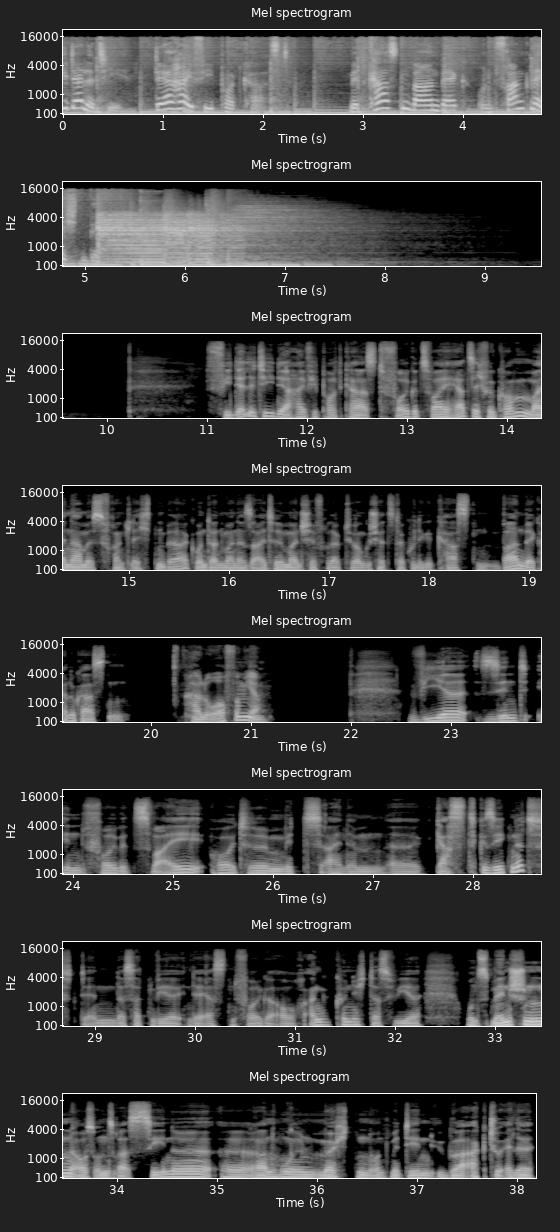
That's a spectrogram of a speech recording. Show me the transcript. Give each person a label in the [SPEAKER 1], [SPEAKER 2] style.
[SPEAKER 1] Fidelity, der HiFi Podcast. Mit Carsten Barnbeck und Frank Lechtenberg.
[SPEAKER 2] Fidelity, der HiFi Podcast, Folge 2. Herzlich willkommen. Mein Name ist Frank Lechtenberg und an meiner Seite mein Chefredakteur und geschätzter Kollege Carsten Barnbeck. Hallo Carsten.
[SPEAKER 3] Hallo auch von mir.
[SPEAKER 2] Wir sind in Folge 2 heute mit einem äh, Gast gesegnet, denn das hatten wir in der ersten Folge auch angekündigt, dass wir uns Menschen aus unserer Szene äh, ranholen möchten und mit denen über aktuelle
